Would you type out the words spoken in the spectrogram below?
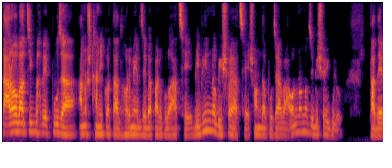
তারাও বাহ্যিকভাবে পূজা, আনুষ্ঠানিকতা, ধর্মের যে ব্যাপারগুলো আছে, বিভিন্ন বিষয় আছে, সন্ধ্যা পূজা বা অন্যান্য যে বিষয়গুলো, তাদের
